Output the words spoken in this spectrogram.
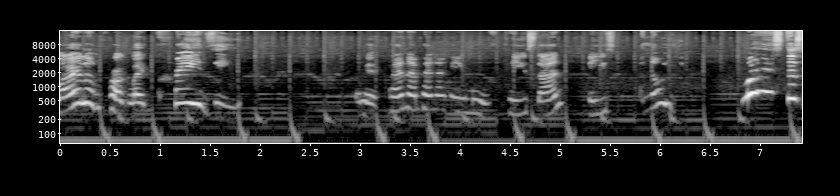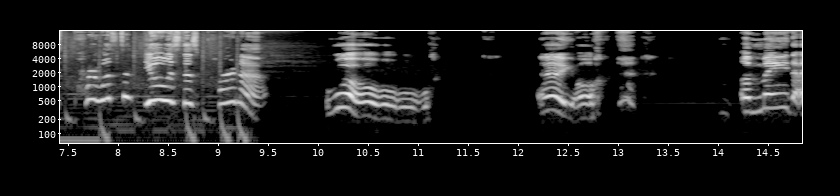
Violent proc like crazy. Okay, Perna, Perna, can you move? Can you stand? Can you? No. What is this per? What's the deal with this Perna? Whoa. You go. Ameda,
